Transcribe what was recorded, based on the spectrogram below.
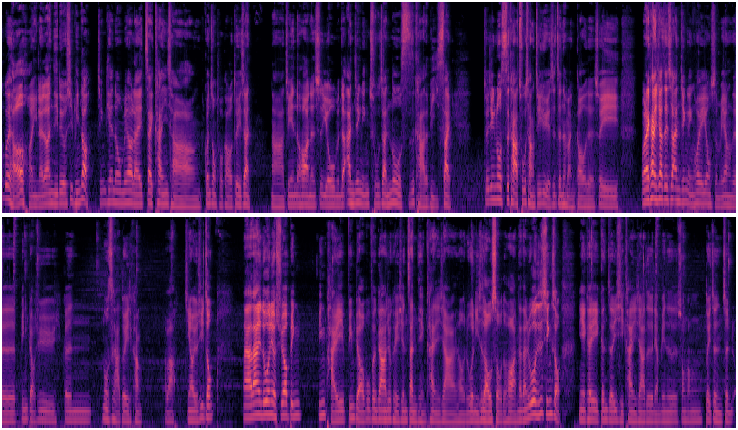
各位好，欢迎来到安迪的游戏频道。今天呢，我们要来再看一场观众投稿的对战。那今天的话呢，是由我们的暗精灵出战诺斯卡的比赛。最近诺斯卡出场几率也是真的蛮高的，所以我们来看一下这次暗精灵会用什么样的兵表去跟诺斯卡对抗，好不好？进到游戏中。那当然，如果你有需要兵兵牌、兵表的部分，刚刚就可以先暂停看一下。然后，如果你是老手的话，那但如果你是新手，你也可以跟着一起看一下这个两边的双方对阵阵容。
